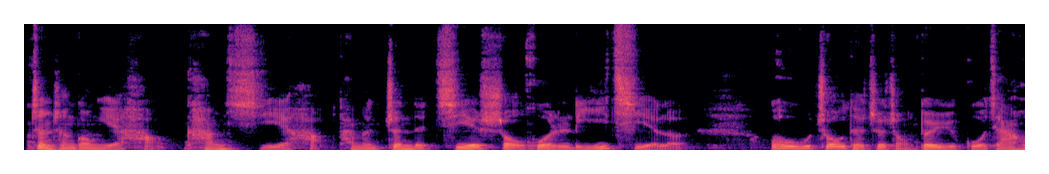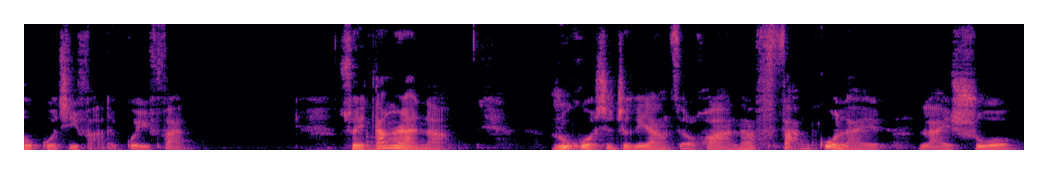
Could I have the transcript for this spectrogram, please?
郑成功也好，康熙也好，他们真的接受或理解了欧洲的这种对于国家或国际法的规范。所以当然啦，如果是这个样子的话，那反过来来说，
